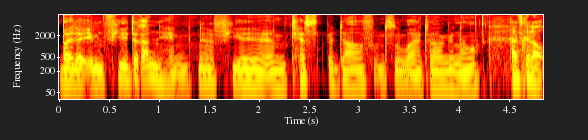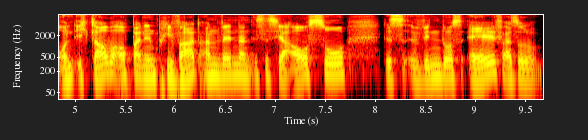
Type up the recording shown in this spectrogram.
Weil da eben viel dranhängt, ne? viel ähm, Testbedarf und so weiter, genau. Ganz genau. Und ich glaube, auch bei den Privatanwendern ist es ja auch so, dass Windows 11, also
